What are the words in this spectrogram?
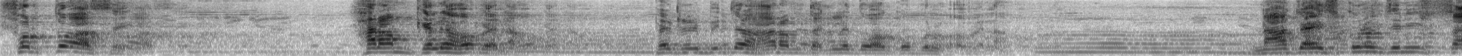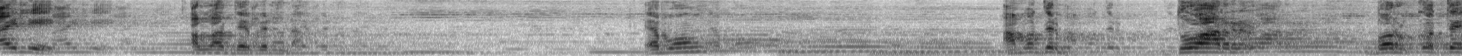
শর্ত আছে, হারাম খেলে হবে না। পেটের ভিতরে হারাম থাকলে দোয়া কবল হবে না। না যাইজ কোনো জিনিস চাইলে আল্লাহ দেবেন না। এবং আমাদের দোয়ার বরকতে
